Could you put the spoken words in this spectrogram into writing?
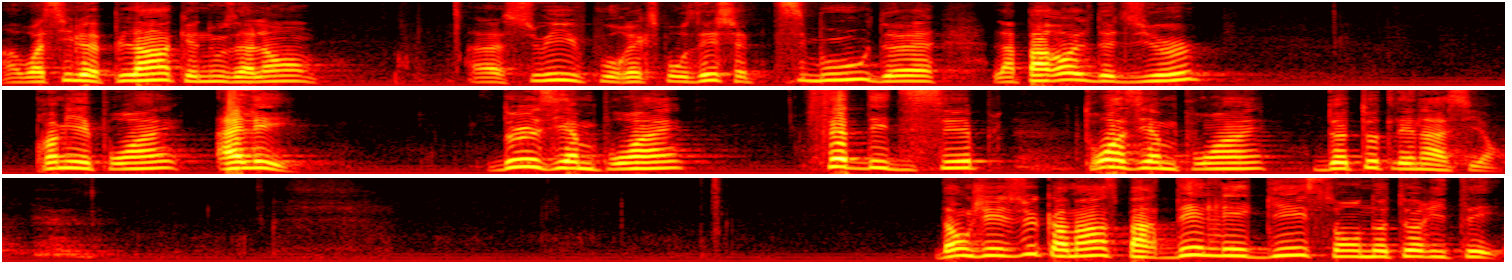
voici le plan que nous allons euh, suivre pour exposer ce petit bout de la parole de Dieu. Premier point, allez. Deuxième point, faites des disciples. Troisième point, de toutes les nations. Donc Jésus commence par déléguer son autorité.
